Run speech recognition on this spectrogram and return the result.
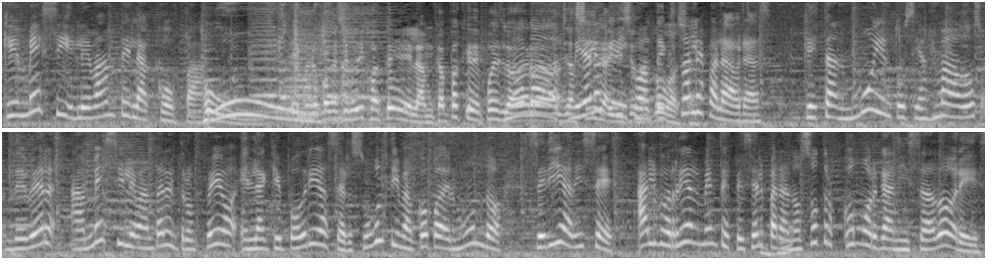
Que Messi levante la copa. Uh, pero porque se lo dijo a Telam, capaz que después lo agarra no, Mirá lo que dijo, textuales palabras que están muy entusiasmados de ver a Messi levantar el trofeo en la que podría ser su última Copa del Mundo. Sería, dice, algo realmente especial para nosotros como organizadores.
